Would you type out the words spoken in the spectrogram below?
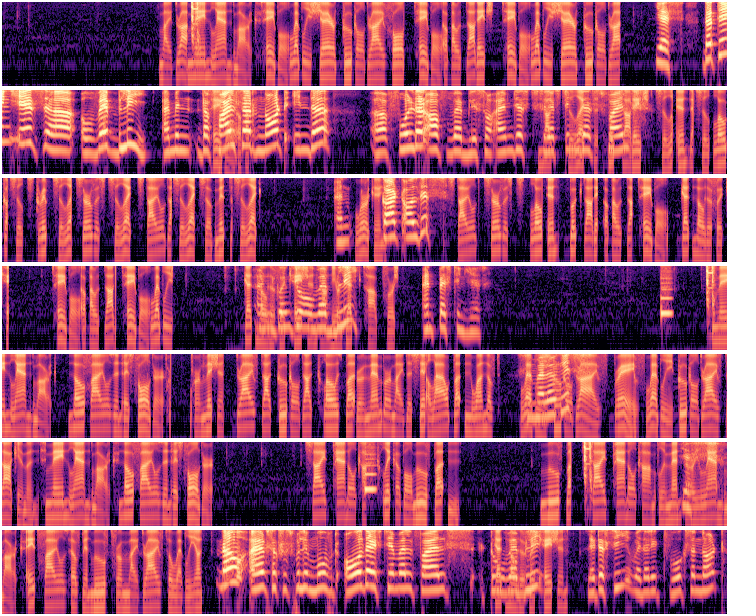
My drop main landmark table Weebly shared Google Drive fold table about dot h table Weebly shared Google Drive Yes, the thing is uh, Weebly. I mean, the Table files are not in the uh, folder of Weebly. So I'm just selecting selected. this file. select end logo sel- script select service select style select submit select and working cut all this. Styled service slow in book dot about dot table get notification table about dot table Weebly get I'm going to notifications on your Weebly. desktop for and pasting here. main landmark. No files in this folder. Permission. drive google close but remember my deci- allow button one of So Weebly Google Drive. Brave. Weebly Google Drive document. Main landmark. No files in this folder. Side panel. Clickable move button. Move bu- side panel complementary Yes. landmark eight files have been moved from my drive to Weebly Un- Now I have successfully moved all the HTML files to get notification Let us see whether it works or not.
